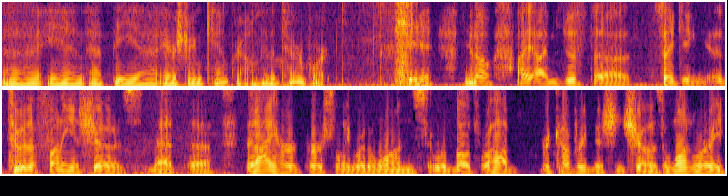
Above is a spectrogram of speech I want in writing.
uh, in at the uh, Airstream campground at the Terraport. Yeah, you know, I, I'm just uh, thinking two of the funniest shows that uh, that I heard personally were the ones were both Rob recovery mission shows. The one where he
